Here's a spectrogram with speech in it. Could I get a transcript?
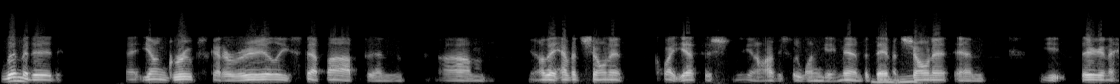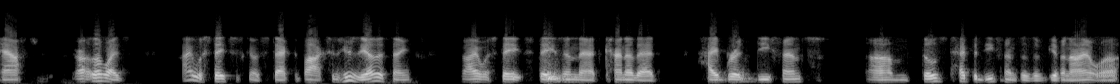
limited, that young group's got to really step up, and um, you know they haven't shown it quite yet. This, you know, obviously one game in, but they haven't mm-hmm. shown it, and you, they're going to have to. Otherwise, Iowa State's just going to stack the box. And here's the other thing: if Iowa State stays in that kind of that hybrid defense. Um, those type of defenses have given Iowa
